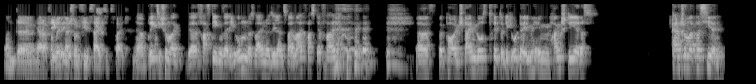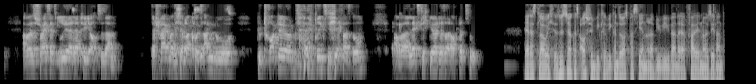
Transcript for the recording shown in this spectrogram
Und äh, ja, da verbringt man schon viel Zeit zu zweit. ja, bringt sich schon mal äh, fast gegenseitig um. Das war in Neuseeland zweimal fast der Fall. äh, wenn Paul einen Stein lostritt und ich unter ihm im Hang stehe, das kann schon mal passieren. Aber es schweißt als Brüder natürlich auch zusammen. Da schreibt man sich dann mal kurz an, du, du Trottel und bringst mich hier fast um. Aber letztlich gehört das halt auch dazu. Ja, das glaube ich. Das müssen wir mal kurz ausführen. Wie, kann- wie kann sowas passieren? Oder wie, wie war der Fall in Neuseeland?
